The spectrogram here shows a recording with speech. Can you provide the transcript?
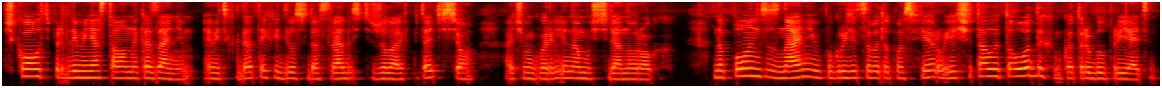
Школа теперь для меня стала наказанием, а ведь когда-то я ходил сюда с радостью, желая впитать все, о чем говорили нам учителя на уроках. Наполниться знаниями, погрузиться в эту атмосферу, я считал это отдыхом, который был приятен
